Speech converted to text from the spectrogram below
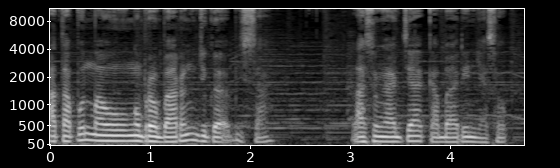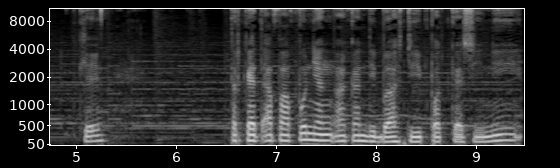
ataupun mau ngobrol bareng juga bisa. Langsung aja kabarin ya sob. Oke. Terkait apa pun yang akan dibahas di podcast ini,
